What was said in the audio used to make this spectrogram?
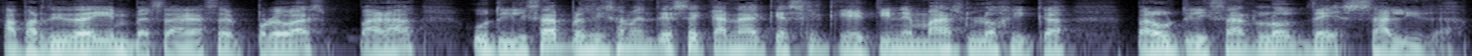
A partir de ahí empezaré a hacer pruebas para utilizar precisamente ese canal que es el que tiene más lógica para utilizarlo de salida.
